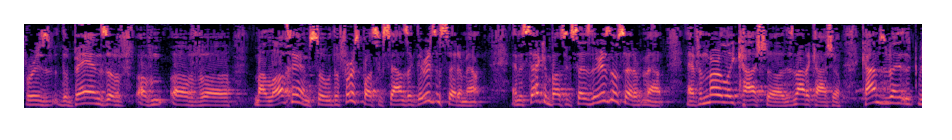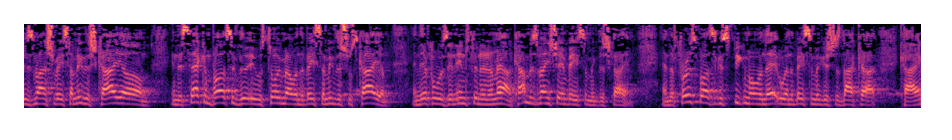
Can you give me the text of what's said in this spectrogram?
for his, the bands of, of, of uh, malachim. So the first pasuk sounds like there is a set amount. And the second pasuk says there is no set amount. And from Merli kasha, there's not a kasha. Comes bizman shbeis hamikdash kayam. In the second pasuk, it was talking about when the beis hamikdash was kayam, and therefore was an infinite amount. Comes bizman shem beis hamikdash. And the first pasuk is speaking about when the, when the beis hamikdash is not kayam.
